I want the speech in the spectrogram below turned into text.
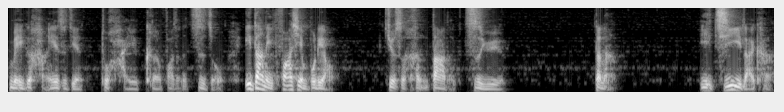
每个行业之间都还有可能发生的自轴，一旦你发现不了，就是很大的制约。当然。以机遇来看，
